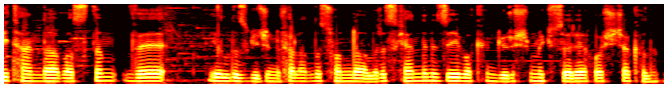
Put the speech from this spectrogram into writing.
Bir tane daha bastım ve yıldız gücünü falan da sonra alırız. Kendinize iyi bakın. Görüşmek üzere. Hoşça kalın.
